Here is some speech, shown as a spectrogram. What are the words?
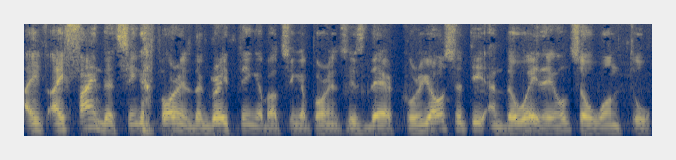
I, I, find that Singaporeans, the great thing about Singaporeans is their curiosity and the way they also want to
